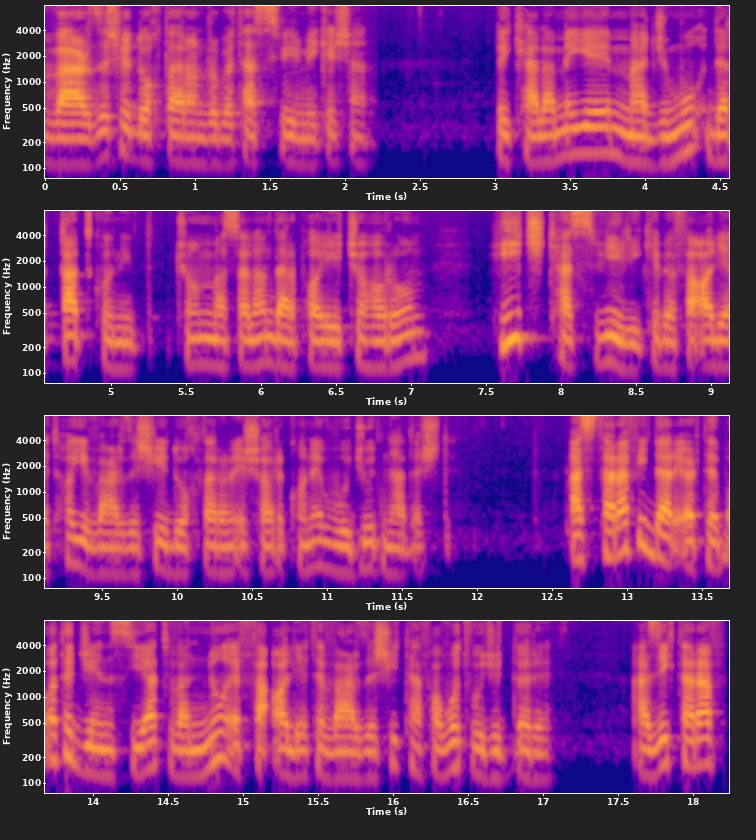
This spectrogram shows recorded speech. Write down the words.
ورزش دختران رو به تصویر می‌کشن. به کلمه مجموع دقت کنید. چون مثلا در پایه چهارم هیچ تصویری که به فعالیت های ورزشی دختران اشاره کنه وجود نداشته. از طرفی در ارتباط جنسیت و نوع فعالیت ورزشی تفاوت وجود داره. از یک طرف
